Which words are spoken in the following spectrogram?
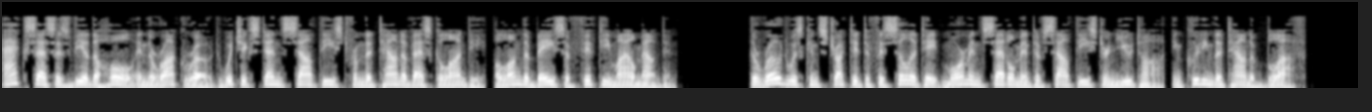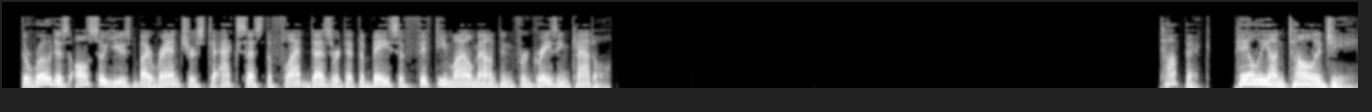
Access is via the Hole in the Rock Road which extends southeast from the town of Escalante, along the base of Fifty Mile Mountain. The road was constructed to facilitate Mormon settlement of southeastern Utah, including the town of Bluff. The road is also used by ranchers to access the flat desert at the base of Fifty Mile Mountain for grazing cattle. Paleontology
